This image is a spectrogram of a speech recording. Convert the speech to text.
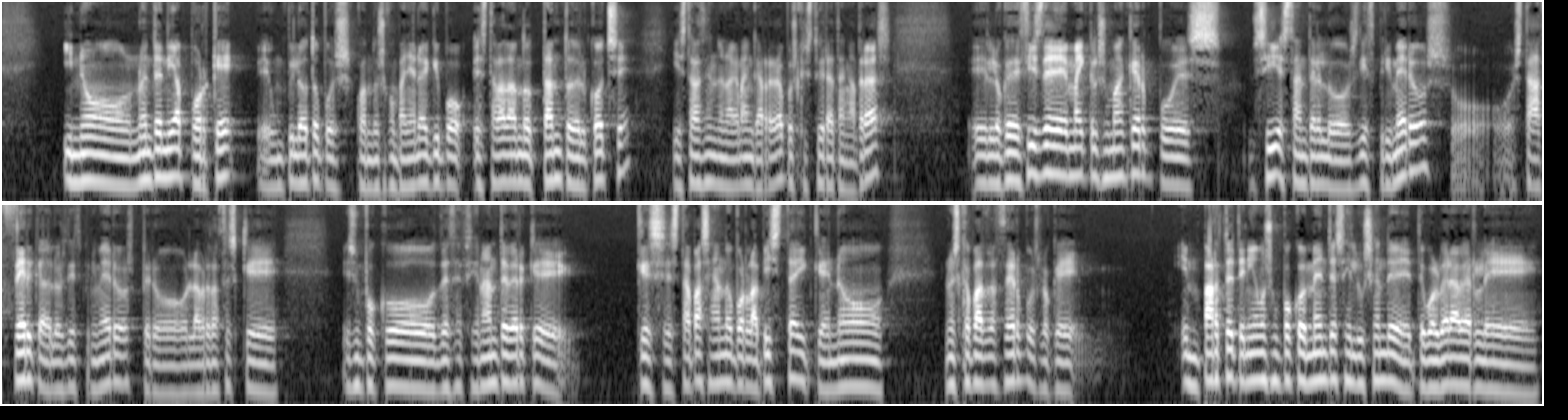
y no, no entendía por qué eh, un piloto, pues cuando su compañero de equipo estaba dando tanto del coche y estaba haciendo una gran carrera, pues que estuviera tan atrás. Eh, lo que decís de Michael Schumacher, pues sí, está entre los 10 primeros o, está cerca de los 10 primeros, pero la verdad es que es un poco decepcionante ver que, que se está paseando por la pista y que no, no es capaz de hacer pues lo que en parte teníamos un poco en mente esa ilusión de, de volver a verle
